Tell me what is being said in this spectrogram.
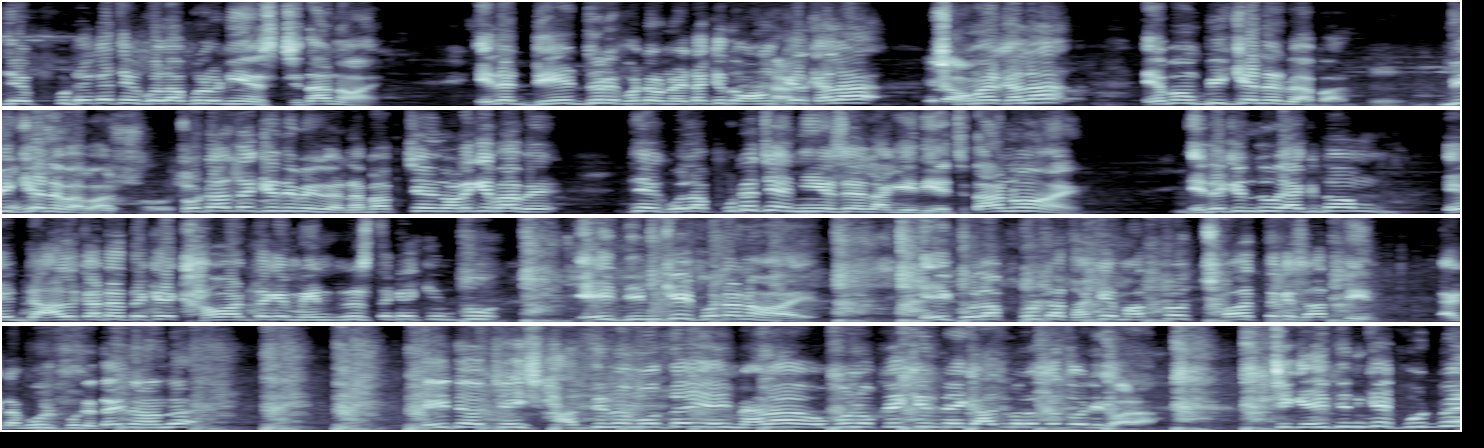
যে ফুটে গেছে গোলাপগুলো নিয়ে এসছে। তা নয়। এটা ডেট ধরে ফোটানো এটা কিন্তু অঙ্কের খেলা সময়ের খেলা এবং বিজ্ঞানের ব্যাপার। বিজ্ঞানের ব্যাপার। টোটালটা কিন্তু বিজ্ঞান। না ভাবছেন অনেকে ভাবে যে গোলাপ ফুটেছে নিয়ে এসে লাগিয়ে দিয়েছে, তা নয়। এটা কিন্তু একদম এর ডাল কাটা থেকে, খাওয়ার থেকে মেনটেন্স থেকে কিন্তু এই দিনকেই ফোটানো হয়। এই গোলাপ ফুলটা থাকে মাত্র ছয় থেকে সাত দিন, একটা ফুল ফুটে, তাই তো নন্দা এইটা হচ্ছে এই সাত দিনের মধ্যেই এই মেলা উপলক্ষেই কিন্তু এই গাছগুলোকে তৈরি করা। ঠিক এই দিনকেই ফুটবে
